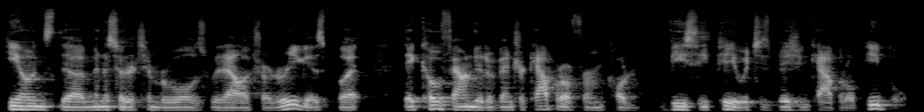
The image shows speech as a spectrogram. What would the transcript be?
he owns the Minnesota Timberwolves with Alex Rodriguez, but they co founded a venture capital firm called VCP, which is Vision Capital People.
